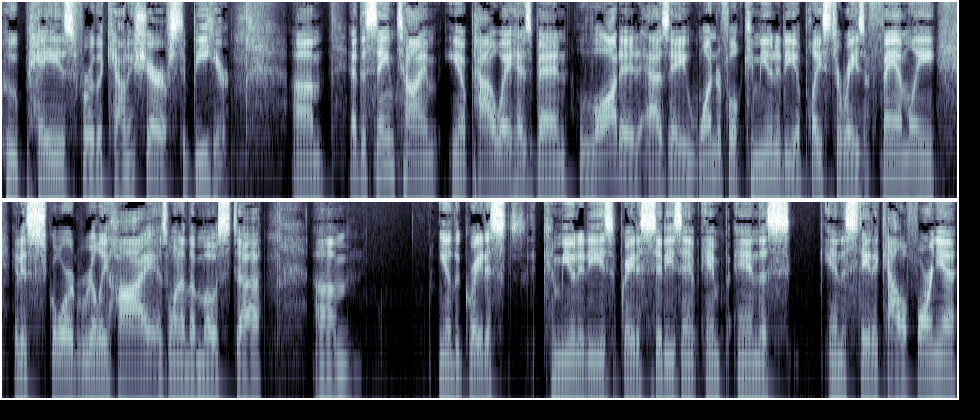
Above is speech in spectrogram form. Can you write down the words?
who pays for the county sheriffs to be here. Um, at the same time, you know, Poway has been lauded as a wonderful community, a place to raise a family. It has scored really high as one of the most, uh, um, you know, the greatest communities, greatest cities in, in, in the in the state of California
